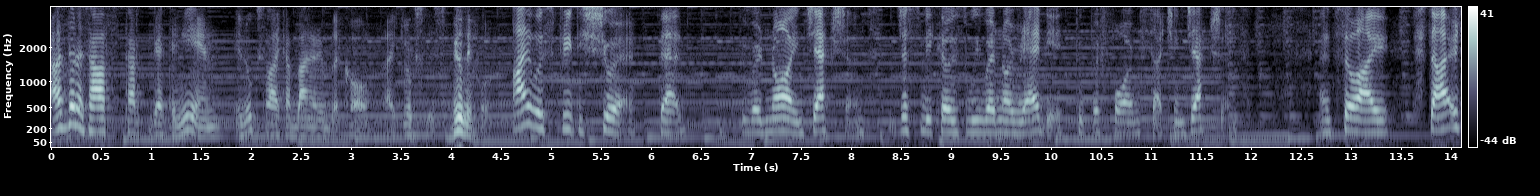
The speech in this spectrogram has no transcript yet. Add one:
as the results start getting in, it looks like a binary black hole. Like, looks it's beautiful. I was pretty sure that there were no injections just because we were not ready to perform such injections. And so I start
